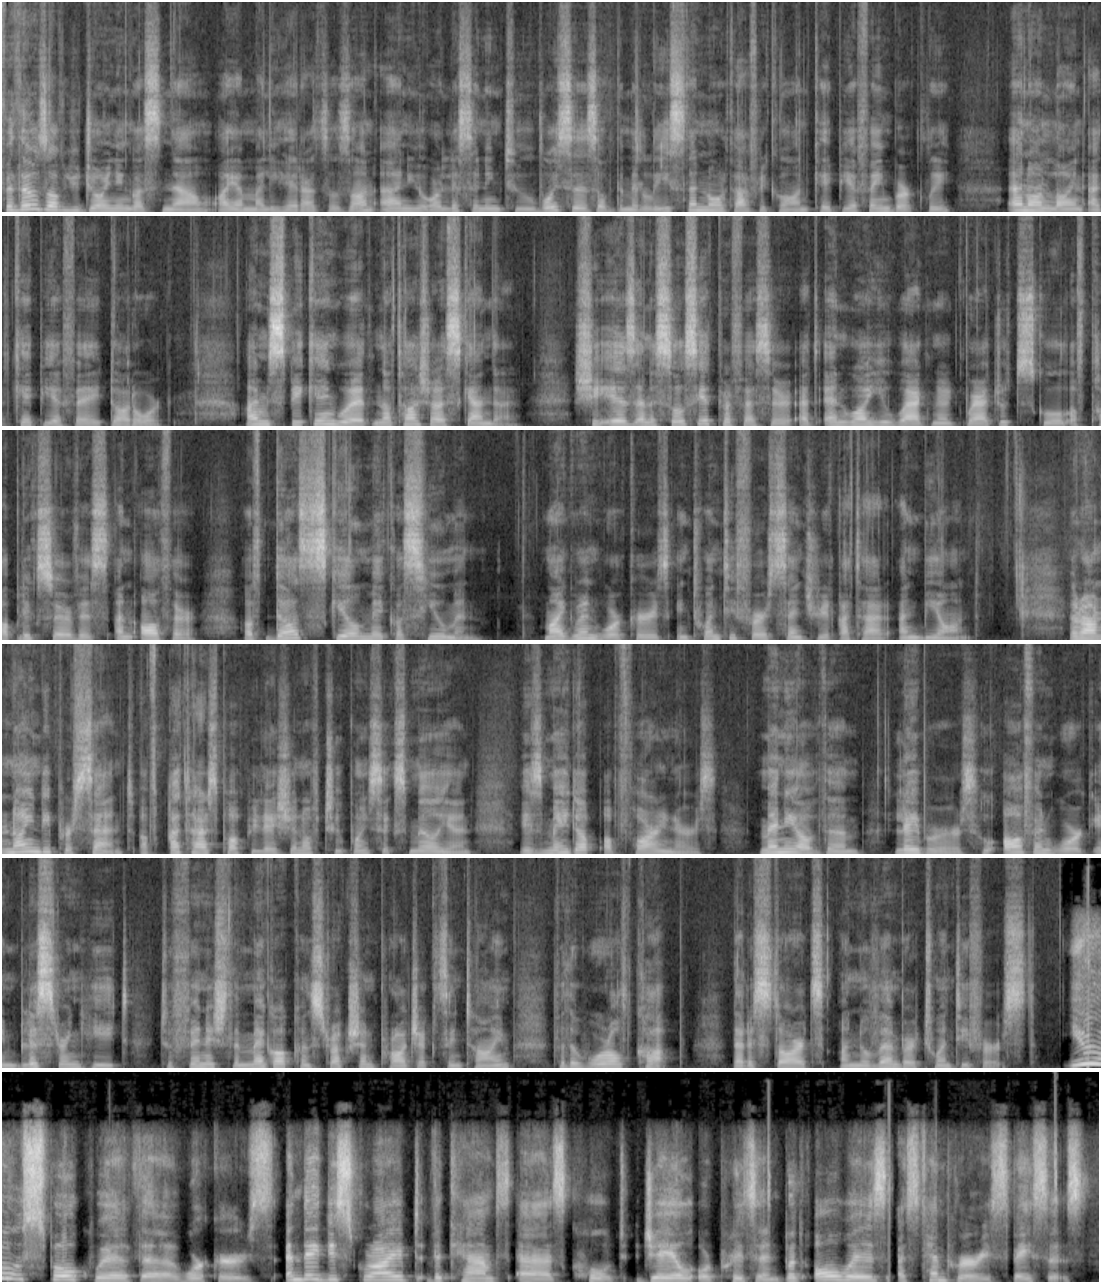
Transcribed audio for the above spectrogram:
For those of you joining us now, I am Malihe Razazan, and you are listening to Voices of the Middle East and North Africa on KPFA in Berkeley and online at kpfa.org. I'm speaking with Natasha Iskander. She is an associate professor at NYU Wagner Graduate School of Public Service and author of Does Skill Make Us Human? Migrant Workers in 21st Century Qatar and Beyond. Around 90% of Qatar's population of 2.6 million is made up of foreigners, many of them laborers who often work in blistering heat to finish the mega construction projects in time for the World Cup that starts on November 21st. You spoke with uh, workers and they described the camps as, quote, jail or prison, but always as temporary spaces.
